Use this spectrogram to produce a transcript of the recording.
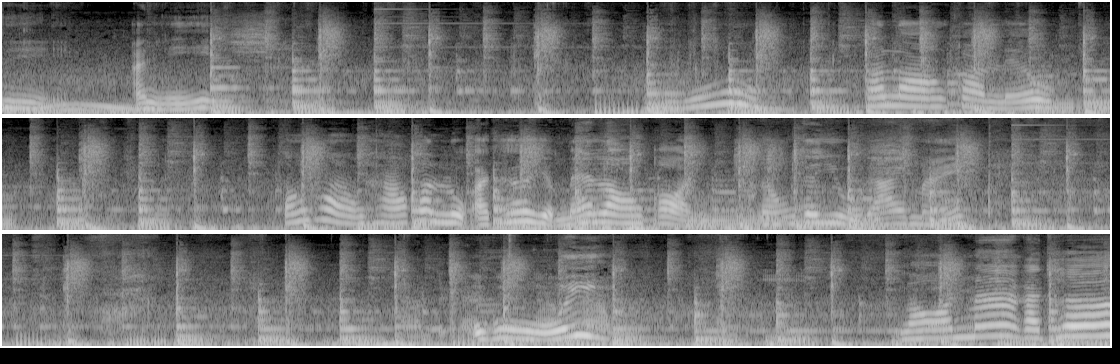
นี่ อันนี้ โอ้ก็ลองก่อนเร็ว ต้องถอดรองเท้าก่อนลูกอะเธออย่าแม่ลองก่อน น้องจะอยู่ได้ไหมโอ้โหยร้อนมากอะเธอ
